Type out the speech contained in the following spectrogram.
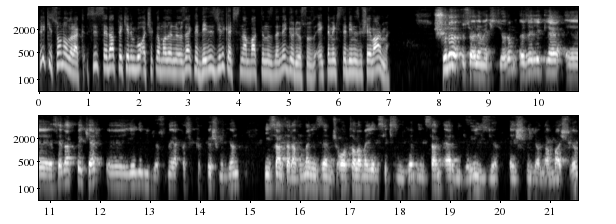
Peki son olarak siz Sedat Peker'in bu açıklamalarını özellikle denizcilik açısından baktığınızda ne görüyorsunuz? Eklemek istediğiniz bir şey var mı? Şunu söylemek istiyorum. Özellikle e, Sedat Peker e, yeni videosunda yaklaşık 45 milyon insan tarafından izlenmiş. Ortalama 7-8 milyon insan her videoyu izliyor. 5 milyondan başlıyor.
